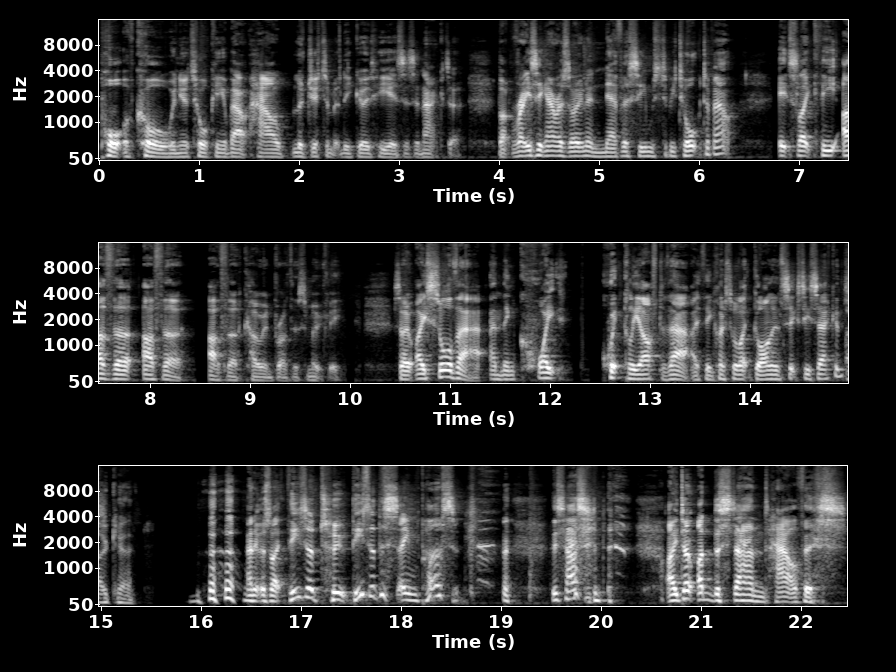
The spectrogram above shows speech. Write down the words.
port of call when you're talking about how legitimately good he is as an actor. But Raising Arizona never seems to be talked about. It's like the other other other Coen brothers movie. So I saw that, and then quite quickly after that, I think I saw like Gone in sixty seconds, Okay. And it was like these are two, these are the same person. this hasn't. I don't understand how this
